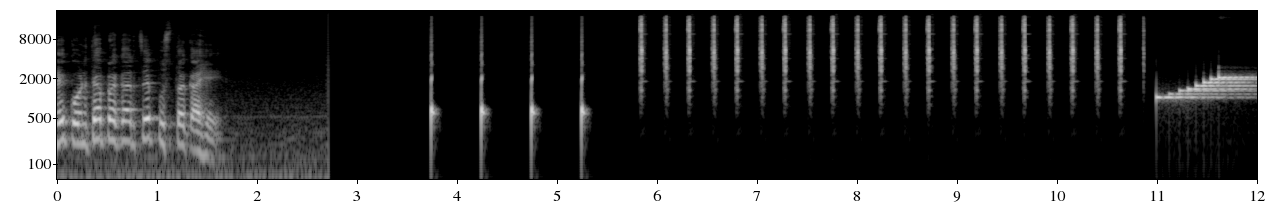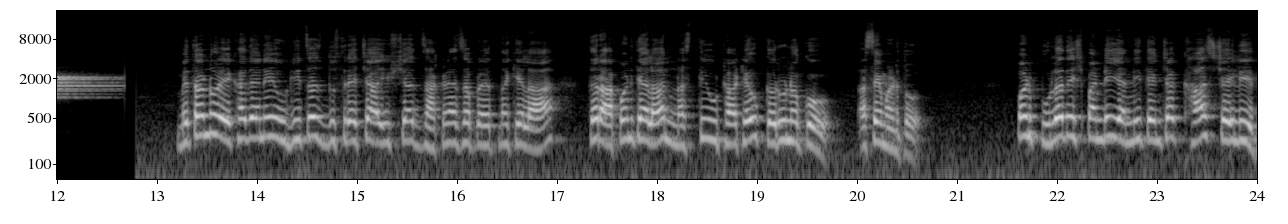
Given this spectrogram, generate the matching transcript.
हे कोणत्या प्रकारचे पुस्तक आहे? मित्रांनो एखाद्याने उगीच दुसऱ्याच्या आयुष्यात झाकण्याचा प्रयत्न केला तर आपण त्याला नसती उठाठेव करू नको असे म्हणतो. पण पु ल देशपांडे यांनी त्यांच्या खास शैलीत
